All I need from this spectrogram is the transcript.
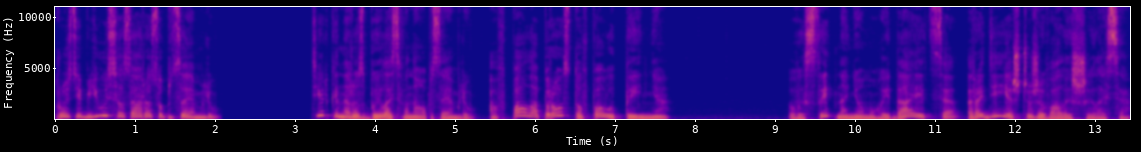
розіб'юся зараз об землю. Тільки не розбилась вона об землю, а впала просто в павутиння. Висить на ньому, гайдається, радіє, що жива лишилася.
